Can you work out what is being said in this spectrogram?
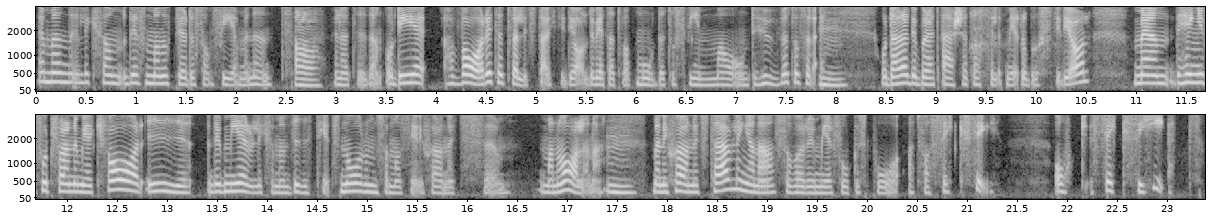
Ja, men liksom det som man upplevde som feminint Ja. vid den här tiden. Och det har varit ett väldigt starkt ideal. Du vet att det var på modet att svimma och ont i huvudet och sådär. Mm. Och där har det börjat ersättas till ett mer robust ideal. Men det hänger fortfarande mer kvar i, det är mer liksom en vithetsnorm som man ser i skönhetsmanualerna. Mm. Men i skönhetstävlingarna så var det mer fokus på att vara sexig. Och sexighet,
